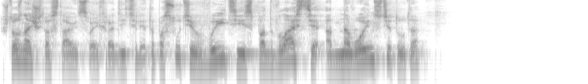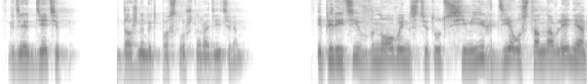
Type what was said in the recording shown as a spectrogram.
Что значит оставить своих родителей? Это, по сути, выйти из-под власти одного института, где дети должны быть послушны родителям, и перейти в новый институт семьи, где установление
